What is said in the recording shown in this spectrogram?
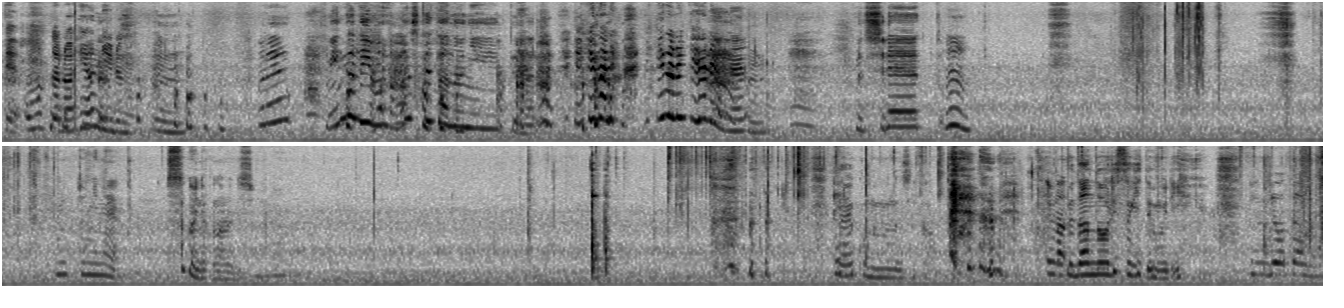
て思ったら部屋にいるの。うん。あれ？みんなで今話してたのにってなる。いきなりいきなり消えるよね。うん。しれと。うん。本当にねすぐいなくなるんですよね。何この無の時間。今。普段通り過ぎて無理飲料タイムです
